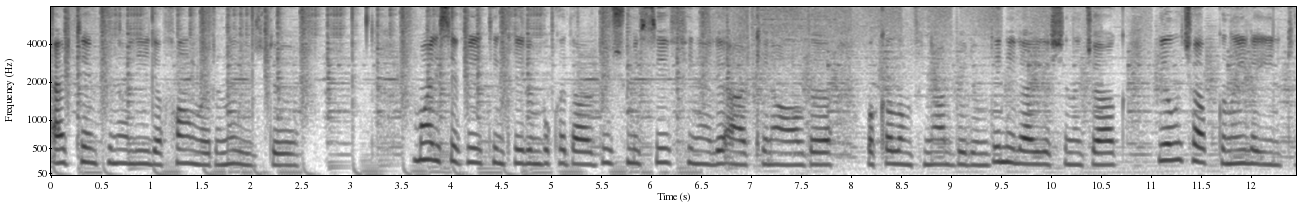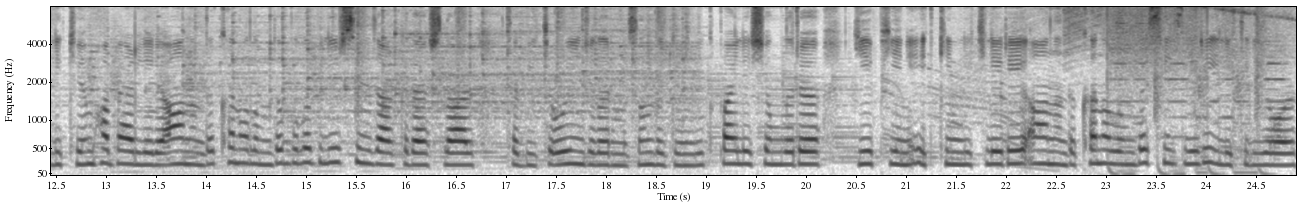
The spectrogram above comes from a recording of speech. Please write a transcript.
erken finaliyle fanlarını üzdü. Maalesef reytinglerin bu kadar düşmesi finali erken aldı. Bakalım final bölümde neler yaşanacak. Yalı Çapkını ile ilgili tüm haberleri anında kanalımda bulabilirsiniz arkadaşlar. Tabii ki oyuncularımızın da günlük paylaşımları, yepyeni etkinlikleri anında kanalımda sizlere iletiliyor.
